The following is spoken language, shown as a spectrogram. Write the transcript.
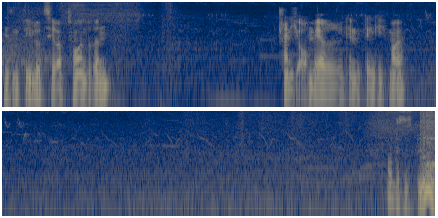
Hier sind Velociraptoren drin. Wahrscheinlich auch mehrere, denke ich mal. Oh, das ist Blue.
